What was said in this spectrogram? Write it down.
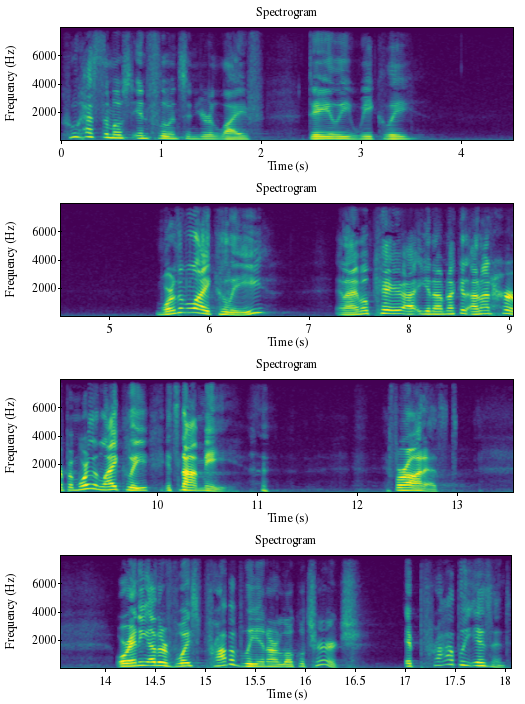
Who has the most influence in your life daily, weekly? More than likely, and I'm okay, I, you know, I'm not, gonna, I'm not hurt, but more than likely, it's not me, if we're honest. Or any other voice, probably in our local church. It probably isn't.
